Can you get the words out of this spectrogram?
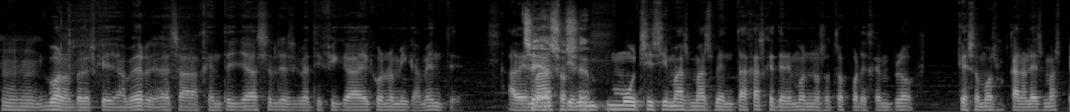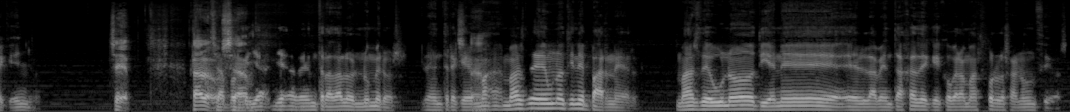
Bueno, pero es que, a ver, a esa gente ya se les gratifica económicamente. Además, tienen muchísimas más ventajas que tenemos nosotros, por ejemplo, que somos canales más pequeños. Sí, claro. O sea, porque ya, de entrada los números. Entre que más, de uno tiene partner, más de uno tiene eh, la ventaja de que cobra más por los anuncios,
